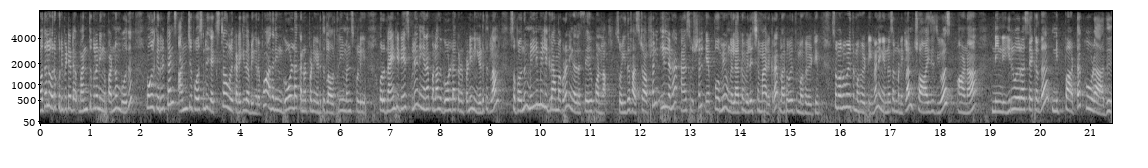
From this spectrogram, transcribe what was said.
முதல்ல ஒரு குறிப்பிட்ட மந்த்துக்குள்ளே நீங்கள் பண்ணும்போது உங்களுக்கு ரிட்டர்ன்ஸ் அஞ்சு பர்சன்டேஜ் எக்ஸ்ட்ரா உங்களுக்கு கிடைக்குது அப்படிங்கிறப்போ அதை நீங்கள் கோல்டாக கன்வெர்ட் பண்ணி எடுத்துக்கலாம். ஒரு த்ரீ மந்த்ஸ்க்குள்ளே ஒரு நைன்ட்டி டேஸ்க்குள்ளே நீங்கள் என்ன பண்ணலாம்? அந்த கோல்டாக கன்வெர்ட் பண்ணி நீங்கள் எடுத்துக்கலாம். ஸோ இப்போ வந்து மில்லி மில்லி கிராம கூட நீங்கள் அதில் சேவ் பண்ணலாம். ஸோ இது ஃபஸ்ட் ஆப்ஷன் இல்லைனா ஆஸ் யூஷுவல் எப்போவுமே உங்கள் எல்லாருக்கும் வெளிச்சமாக இருக்கிற மகவிழ்த்து மகளிர் டீம் ஸோ மகவிழ்த்து மகளிர் நீங்கள் இன்வெஸ்ட் பண்ணிக்கலாம். சாய்ஸ் இஸ் யுவர்ஸ் ஆனால் நீங்கள் இருபது ரூபா சேர்க்குறத நிப்பாட்டக்கூடாது.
